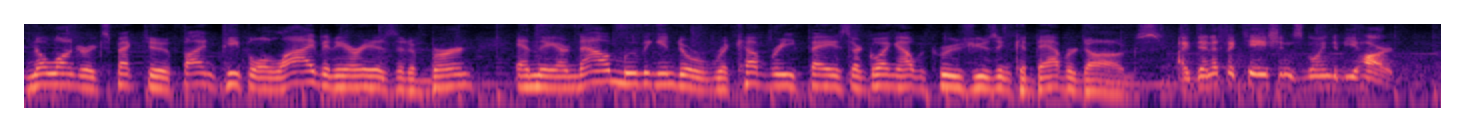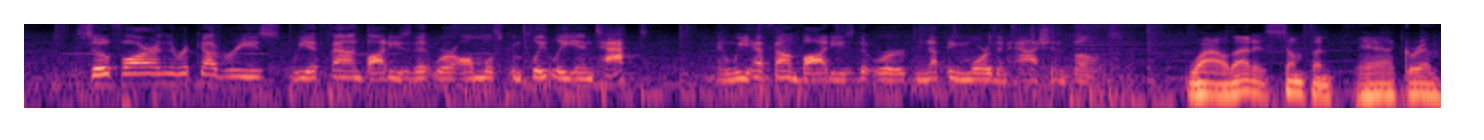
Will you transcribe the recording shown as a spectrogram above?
no longer expect to find people alive in areas that have burned, and they are now moving into a recovery phase. They're going out with crews using cadaver dogs. Identification is going to be hard. So far in the recoveries, we have found bodies that were almost completely intact, and we have found bodies that were nothing more than ash and bones. Wow, that is something. Yeah, grim.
